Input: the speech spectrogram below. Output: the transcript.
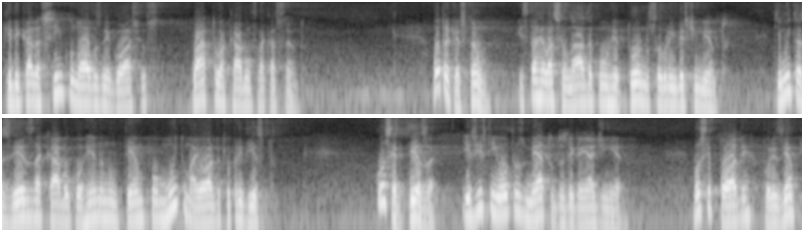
que de cada cinco novos negócios, quatro acabam fracassando. Outra questão está relacionada com o retorno sobre o investimento, que muitas vezes acaba ocorrendo num tempo muito maior do que o previsto. Com certeza, existem outros métodos de ganhar dinheiro. Você pode, por exemplo,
